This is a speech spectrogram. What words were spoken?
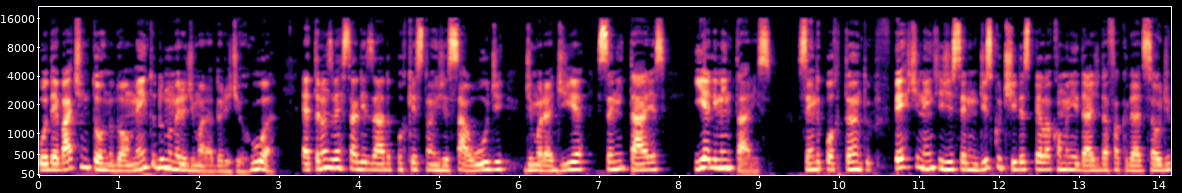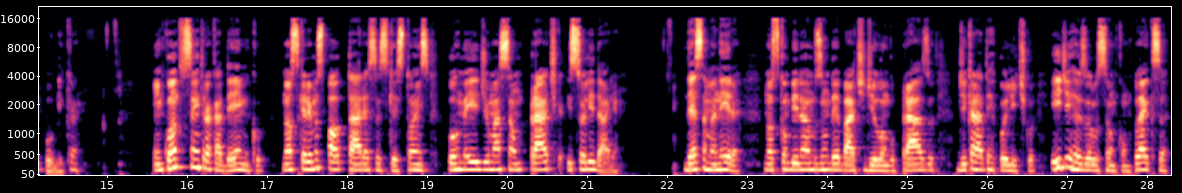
o debate em torno do aumento do número de moradores de rua é transversalizado por questões de saúde, de moradia, sanitárias e alimentares, sendo, portanto, pertinentes de serem discutidas pela comunidade da Faculdade de Saúde Pública. Enquanto centro acadêmico, nós queremos pautar essas questões por meio de uma ação prática e solidária. Dessa maneira, nós combinamos um debate de longo prazo, de caráter político e de resolução complexa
